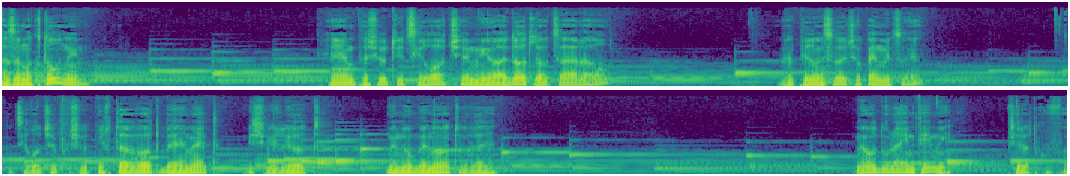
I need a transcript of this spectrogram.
אז הנוקטורנים הם פשוט יצירות שמיועדות להוצאה לאור, ופרנסו את שופן מצוין. יצירות שפשוט נכתבות באמת בשביל להיות מנוגנות ומאוד אולי אינטימי של התקופה.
